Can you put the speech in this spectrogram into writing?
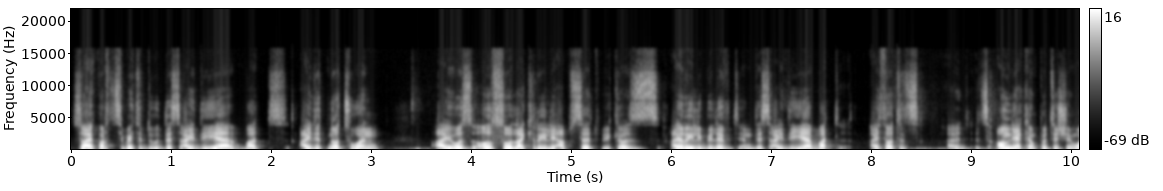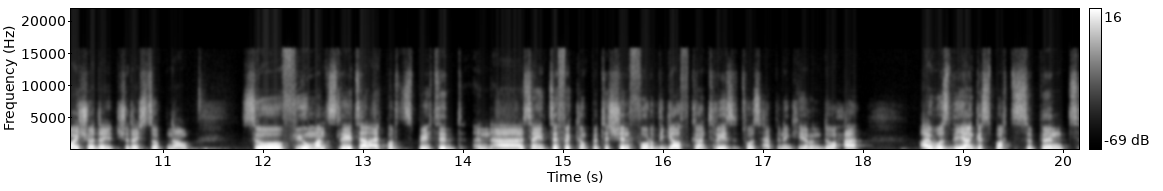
So I participated with this idea, but I did not win. I was also like really upset because I really believed in this idea, but I thought it's uh, it's only a competition. Why should I should I stop now? So a few months later, I participated in a scientific competition for the Gulf countries. It was happening here in Doha. I was the youngest participant,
